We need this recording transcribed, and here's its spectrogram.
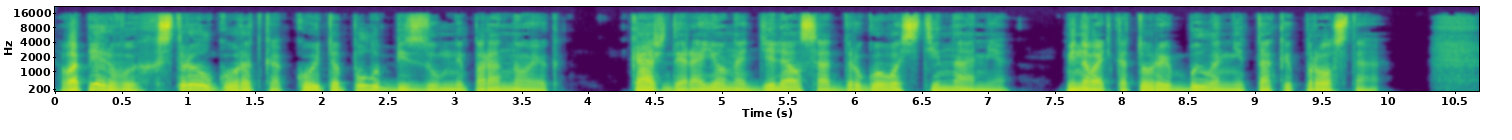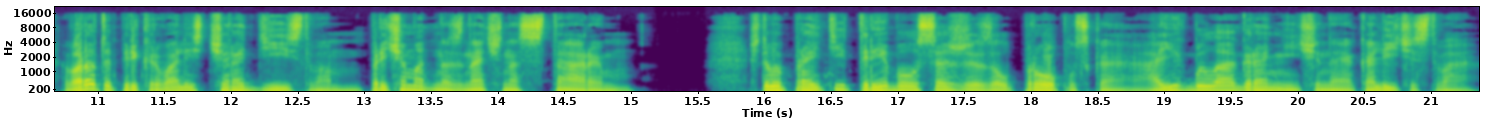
Во-первых, строил город какой-то полубезумный параноик. Каждый район отделялся от другого стенами, миновать которые было не так и просто. Ворота перекрывались чародейством, причем однозначно старым. Чтобы пройти требовался жезл пропуска, а их было ограниченное количество.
